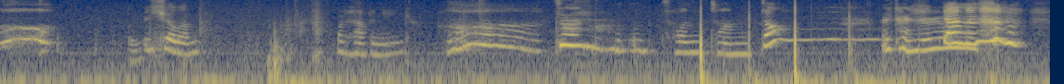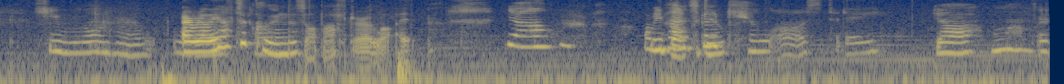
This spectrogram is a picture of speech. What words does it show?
Show them. What's happening? dun Done. dun dun. I kind of Dun, dun, dun. She ruined her. I really have to clean this up after a lot. Yeah. Our We parents gonna do. kill us today. Yeah. Mom. When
